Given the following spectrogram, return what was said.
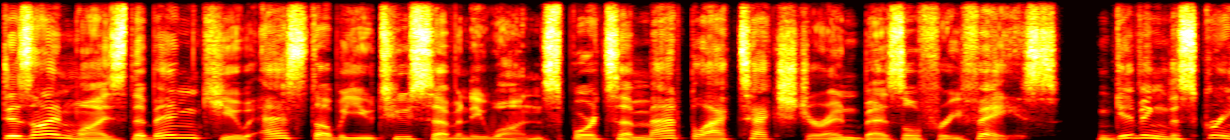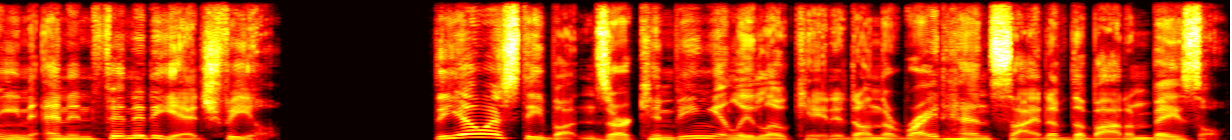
Design-wise, the BenQ SW271 sports a matte black texture and bezel-free face, giving the screen an infinity edge feel. The OSD buttons are conveniently located on the right-hand side of the bottom bezel,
